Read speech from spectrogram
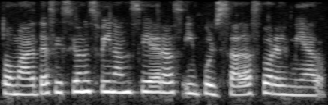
tomar decisiones financieras impulsadas por el miedo.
